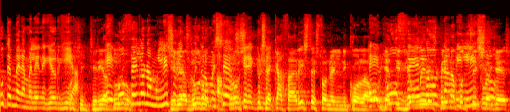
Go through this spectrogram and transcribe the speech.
ούτε μένα με λένε Γεωργία. Όχι, κυρία Εγώ Δούρου, θέλω να μιλήσω για τους μικρομεσαίους, κύριε Γκουλέ. Ξεκαθαρίστε στον ελληνικό λαό. Γιατί δύο μέρες πριν από τις εκλογές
